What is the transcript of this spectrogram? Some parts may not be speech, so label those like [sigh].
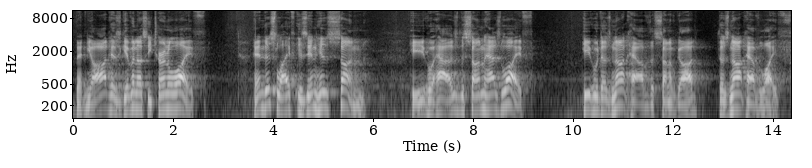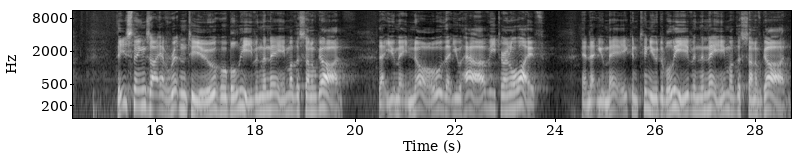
that God has given us eternal life, and this life is in his Son. He who has the Son has life. He who does not have the Son of God does not have life. These things I have written to you who believe in the name of the Son of God, that you may know that you have eternal life, and that you may continue to believe in the name of the Son of God.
